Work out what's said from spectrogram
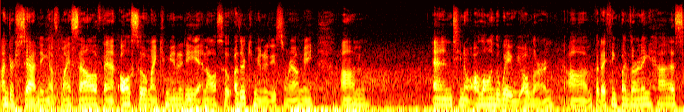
understanding of myself and also my community and also other communities around me. Um, and you know, along the way, we all learn. Um, but I think my learning has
